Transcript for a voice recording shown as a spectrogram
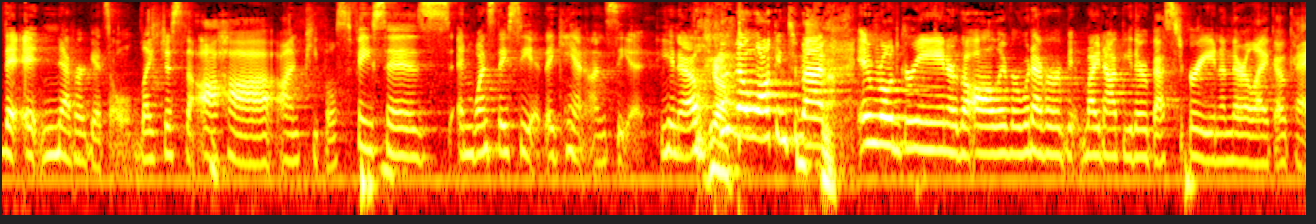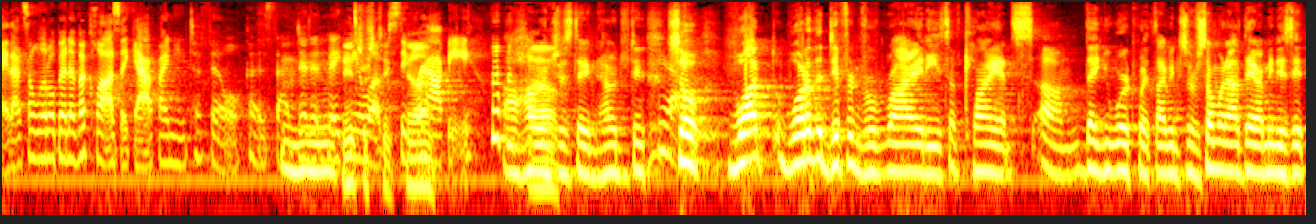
That it never gets old. Like just the aha on people's faces, and once they see it, they can't unsee it. You know, Yeah. they'll walk into that emerald green or the olive or whatever it might not be their best green, and they're like, "Okay, that's a little bit of a closet gap I need to fill because that Mm-hmm. didn't make me look super yeah. happy." Oh, how Wow. interesting! How interesting. Yeah. So, what what are the different varieties of clients um, that you worked with? I mean, so for someone out there, I mean, is it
